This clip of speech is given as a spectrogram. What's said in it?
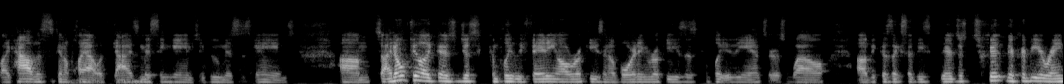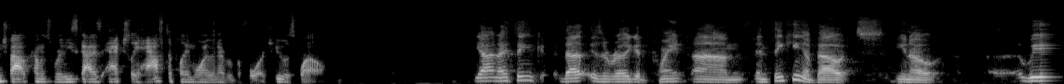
like how this is going to play out with guys missing games and who misses games. Um, so I don't feel like there's just completely fading all rookies and avoiding rookies is completely the answer as well. Uh, because like I said, these there's just there could be a range of outcomes where these guys actually have to play more than ever before too as well. Yeah, and I think that is a really good point. Um, and thinking about, you know, uh, we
